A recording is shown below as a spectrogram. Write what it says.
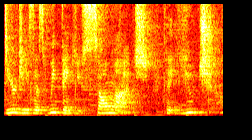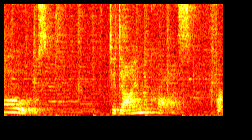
Dear Jesus, we thank you so much that you chose to die on the cross for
